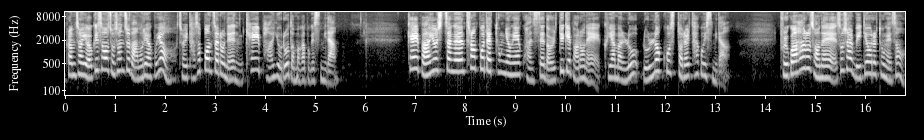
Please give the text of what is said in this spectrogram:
그럼 저희 여기서 조선주 마무리하고요. 저희 다섯 번째로는 K바이오로 넘어가 보겠습니다. K바이오 시장은 트럼프 대통령의 관세 널뛰기 발언에 그야말로 롤러코스터를 타고 있습니다. 불과 하루 전에 소셜미디어를 통해서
